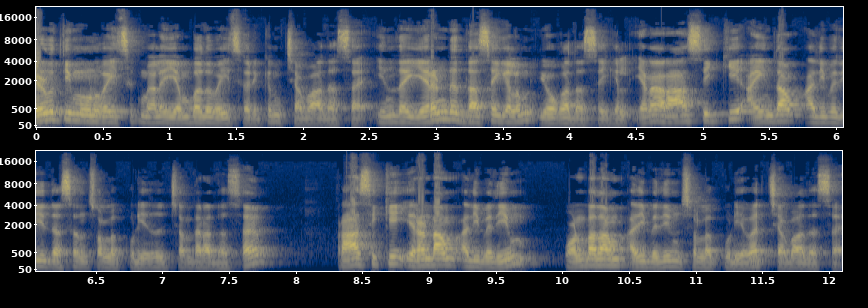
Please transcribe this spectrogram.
எழுபத்தி மூணு வயசுக்கு மேலே எண்பது வயசு வரைக்கும் செவ்வாய் தசை இந்த இரண்டு தசைகளும் யோக தசைகள். ஏன்னா ராசிக்கு ஐந்தாம் அதிபதி தசைன்னு சொல்லக்கூடியது சந்திர தசை ராசிக்கு இரண்டாம் அதிபதியும் ஒன்பதாம் அதிபதியும் சொல்லக்கூடியவர் செவ்வாய் தசை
